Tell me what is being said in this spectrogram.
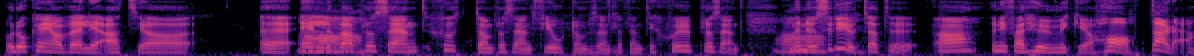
Och då kan jag välja att jag eh, 11%, 17%, 14% eller 57%. Men nu ser det Ah, ut att du, ja, ungefär hur mycket jag hatar det.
